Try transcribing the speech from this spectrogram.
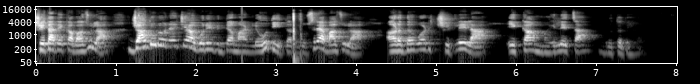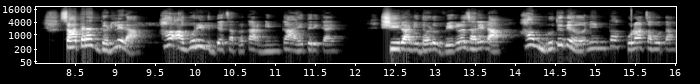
शेतात एका बाजूला जादू डोण्याची अघोरी विद्या मांडली होती तर दुसऱ्या बाजूला अर्धवट चिरलेला एका महिलेचा मृतदेह. साताऱ्यात घडलेला हा अघोरी विद्याचा प्रकार नेमका आहे तरी काय? शिर आणि धड वेगळं झालेला हा मृतदेह नेमका कुणाचा होता?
